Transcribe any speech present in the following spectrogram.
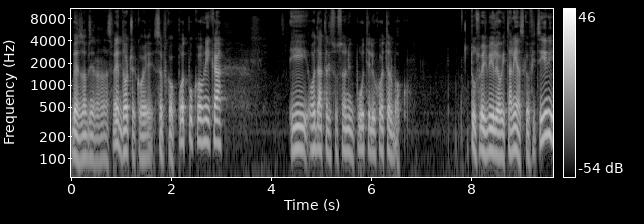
bez obzira na sve, dočekao je srpskog potpukovnika i odatle su se oni uputili u hotel Boku. Tu su već bili ovi italijanski oficiri,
